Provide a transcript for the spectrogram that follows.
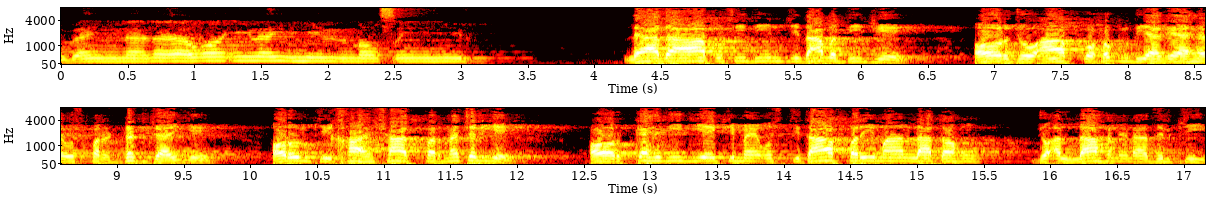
بيننا وإليه المصير لہذا آپ اسی دین کی دعوت دیجیے اور جو آپ کو حکم دیا گیا ہے اس پر ڈٹ جائیے اور ان کی خواہشات پر نہ چلیے اور کہہ دیجیے کہ میں اس کتاب پر ایمان لاتا ہوں جو اللہ نے نازل کی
